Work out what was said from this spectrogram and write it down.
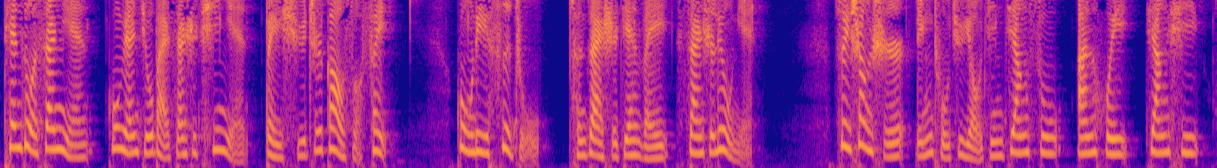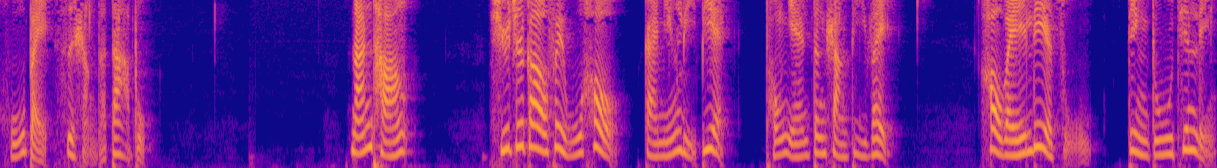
天作三年（公元937年）被徐知诰所废，共立四主，存在时间为三十六年。最盛时，领土具有今江苏、安徽、江西、湖北四省的大部。南唐，徐知诰废吴后，改名李昪，同年登上帝位。号为列祖，定都金陵。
